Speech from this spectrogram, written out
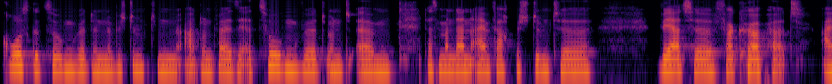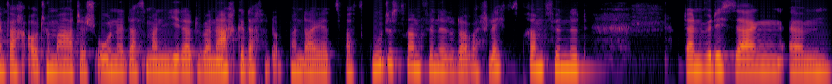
großgezogen wird, in einer bestimmten Art und Weise erzogen wird und ähm, dass man dann einfach bestimmte Werte verkörpert einfach automatisch, ohne dass man jeder darüber nachgedacht hat, ob man da jetzt was Gutes dran findet oder was Schlechtes dran findet. Dann würde ich sagen, ähm,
